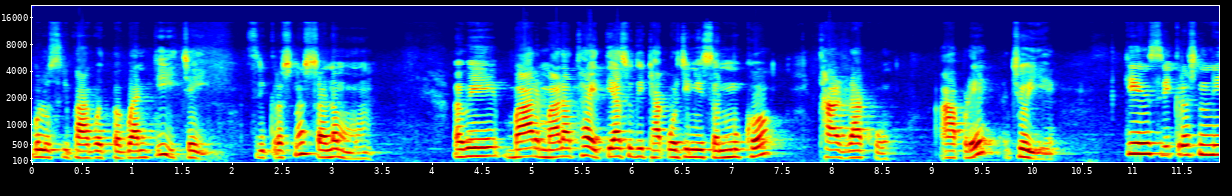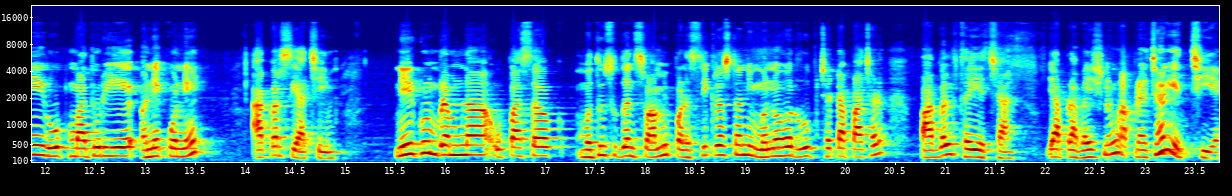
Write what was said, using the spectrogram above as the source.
બોલો શ્રી ભાગવત ભગવાન કી જય શ્રી કૃષ્ણ શરણમ. હવે બાર માળા થાય ત્યાં સુધી ઠાકોરજીની સન્મુખ થાળ રાખવો આપણે જોઈએ કે શ્રી કૃષ્ણની રૂપ માધુરીએ અનેકોને આકર્ષ્યા છે. નિર્ગુણ બ્રહ્મના ઉપાસક મધુસૂદન સ્વામી પણ શ્રી કૃષ્ણની મનોહર રૂપ છટા પાછળ પાગલ થઈએ છે. એ આપણા વૈષ્ણવ આપણે જાણીએ જ છીએ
